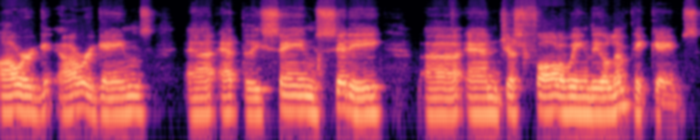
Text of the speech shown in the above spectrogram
our our games uh, at the same city uh, and just following the Olympic Games.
